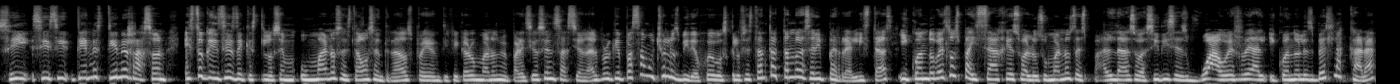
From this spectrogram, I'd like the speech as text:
Sí, sí, sí, tienes, tienes razón. Esto que dices de que los em, humanos estamos entrenados para identificar humanos me pareció sensacional porque pasa mucho en los videojuegos que los están tratando de hacer hiperrealistas y cuando ves los paisajes o a los humanos de espaldas o así dices, wow, es real. Y cuando les ves la cara,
